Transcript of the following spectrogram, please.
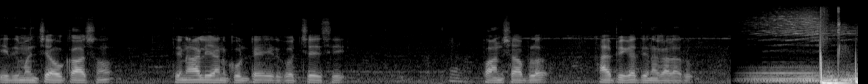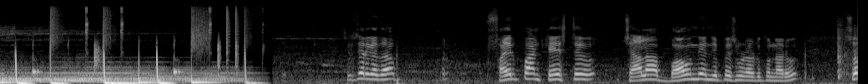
ఇది మంచి అవకాశం. తినాలి అనుకుంటే ఇక్కడికి వచ్చేసి పాన్ షాప్లో హ్యాపీగా తినగలరు. చూశారు కదా ఫైర్ పాన్ టేస్ట్ చాలా బాగుంది అని చెప్పేసి కూడా అడుగుతున్నారు. సో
